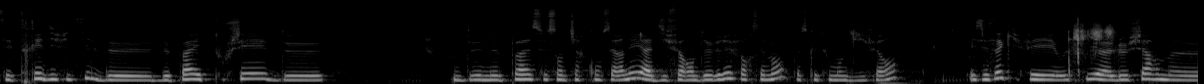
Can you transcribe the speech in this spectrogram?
C'est très difficile de ne pas être touché, de, de ne pas se sentir concerné à différents degrés, forcément, parce que tout le monde est différent. Et c'est ça qui fait aussi euh, le charme euh,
